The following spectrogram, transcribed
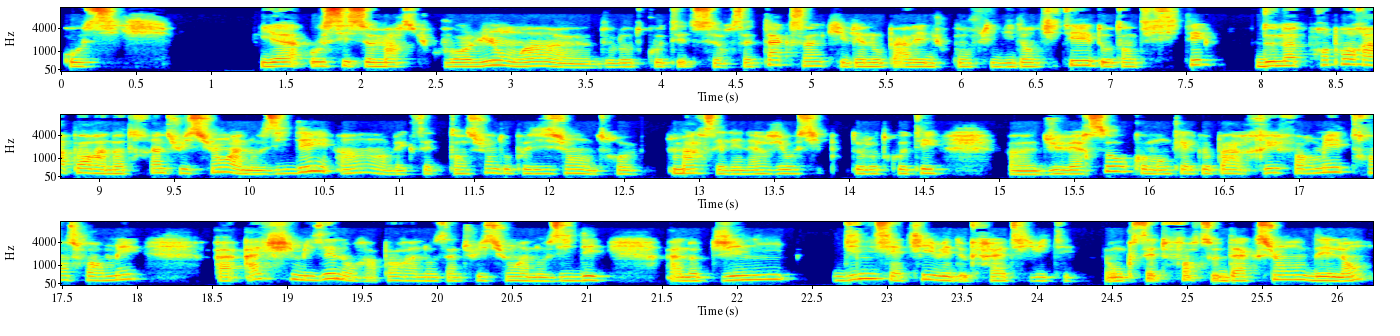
aussi. Il y a aussi ce Mars du coup en Lion, hein, euh, de l'autre côté sur cet axe, hein, qui vient nous parler du conflit d'identité, d'authenticité, de notre propre rapport à notre intuition, à nos idées, hein, avec cette tension d'opposition entre Mars et l'énergie aussi de l'autre côté euh, du Verseau, comment quelque part réformer, transformer, euh, alchimiser nos rapports à nos intuitions, à nos idées, à notre génie d'initiative et de créativité. Donc cette force d'action, d'élan,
